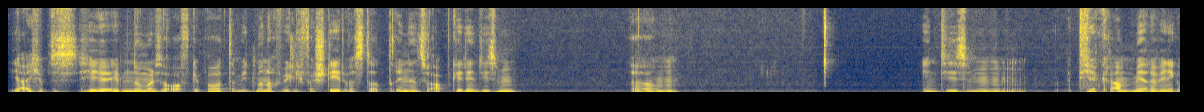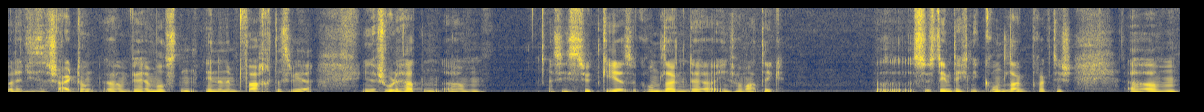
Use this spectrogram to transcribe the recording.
Ja, ich habe das hier eben nur mal so aufgebaut, damit man auch wirklich versteht, was da drinnen so abgeht in diesem ähm, diesem Diagramm mehr oder weniger oder in dieser Schaltung. Ähm, wir mussten in einem Fach, das wir in der Schule hatten, ähm, es ist SüdG, also Grundlagen der Informatik, also Systemtechnik Grundlagen praktisch. Ähm,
